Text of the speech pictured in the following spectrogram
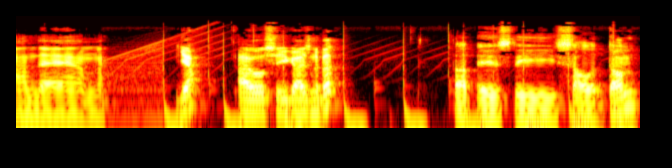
And then, yeah, I will see you guys in a bit. That is the salad done.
